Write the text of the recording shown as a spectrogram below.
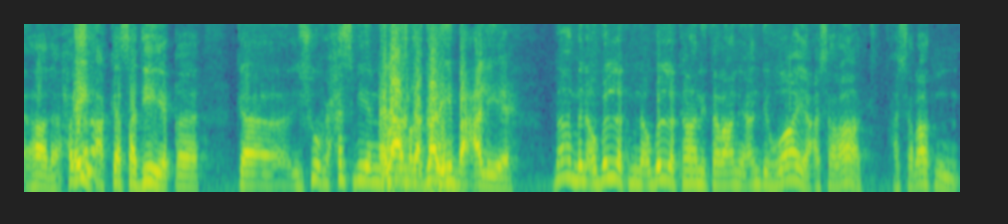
هذا يحبه أي. لا كصديق. يشوف يحس بي انه علاقته. قريبة عليه. لا من أقول لك من أقول لك أنا تراني عندي هواية عشرات عشرات من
